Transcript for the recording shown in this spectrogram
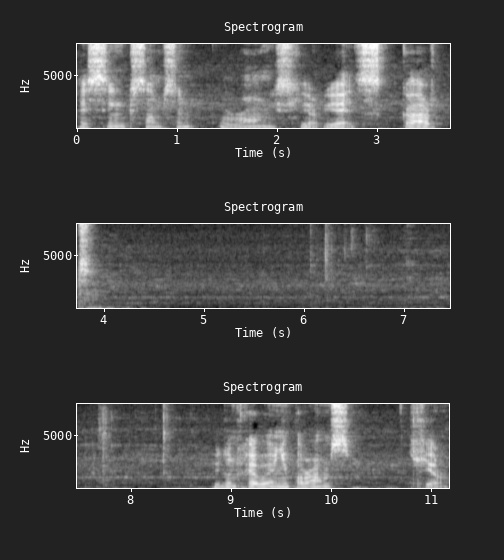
I think something wrong is here. Yeah, it's card. We don't have any params here.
